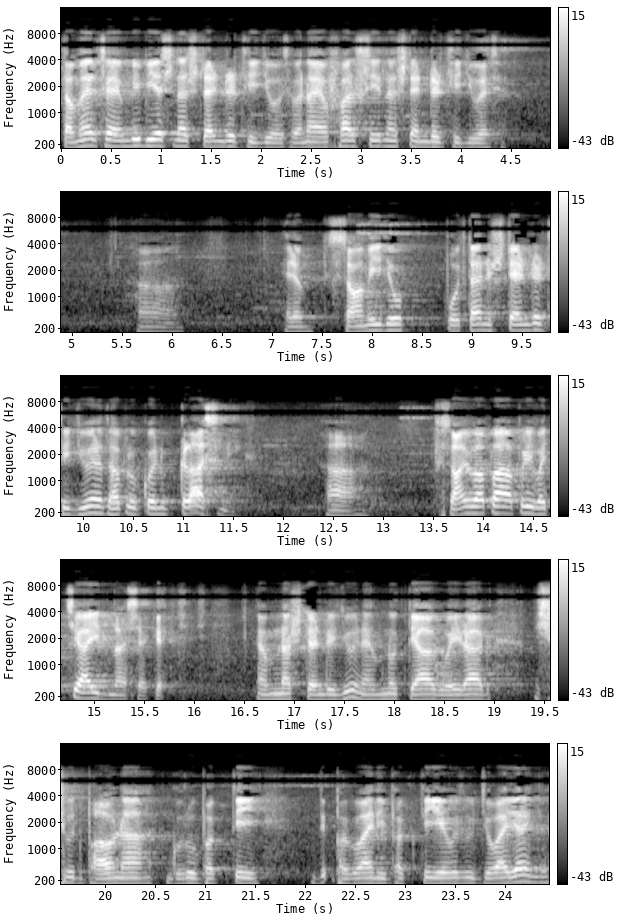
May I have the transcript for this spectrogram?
તમે છે એમબીબીએસના સ્ટેન્ડર્ડથી જુઓ છો અને એફઆરસીના સ્ટેન્ડર્ડથી જુએ છે હા એટલે સ્વામી જો પોતાના સ્ટેન્ડર્ડથી જુએ તો આપણું કોઈનું ક્લાસ નહીં. હા. સ્વામી બાપા આપણી વચ્ચે આવી જ ના શકે. એમના સ્ટેન્ડર્ડ જુએ ને, એમનો ત્યાગ, વૈરાગ, શુદ્ધ ભાવના, ગુરુ ભક્તિ, ભગવાનની ભક્તિ એ બધું જોવા જાય ને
